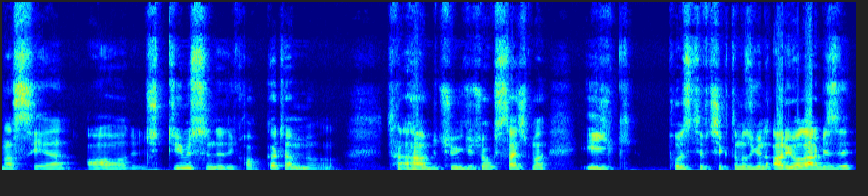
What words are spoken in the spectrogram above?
Nasıl ya? Aa dedi, ciddi misin dedik. Hakikaten mi? Abi çünkü çok saçma. İlk pozitif çıktığımız gün arıyorlar bizi.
